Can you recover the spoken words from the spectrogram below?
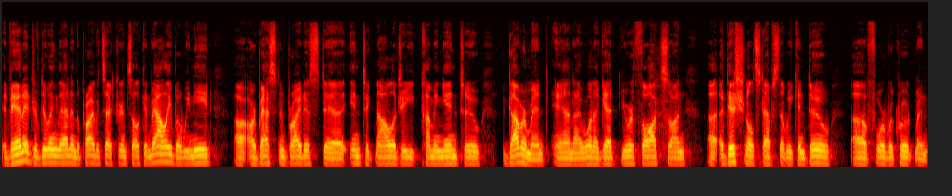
advantage of doing that in the private sector in Silicon Valley, but we need uh, our best and brightest uh, in technology coming into government. And I want to get your thoughts on uh, additional steps that we can do uh, for recruitment.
